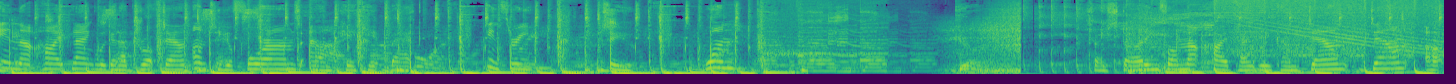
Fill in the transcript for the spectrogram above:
in that high plank, we're going to drop down onto your forearms and pick it back. In three, two, one. So starting from that high plank, we come down, down, up,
